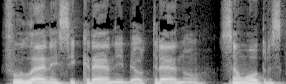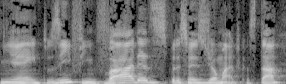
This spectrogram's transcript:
fulano e cicrano e beltrano são outros 500, enfim, várias expressões idiomáticas, tá?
